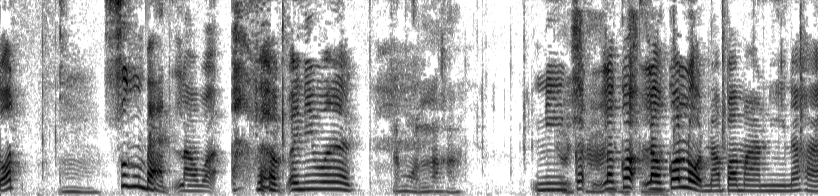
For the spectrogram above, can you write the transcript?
รถอืม ซึ่งแบตเราอะแบบอันนี้มากจะหมดแล้วเหรอคะ นี่เดี๋ยวก็ช้าแล้วก็เดี๋ยวช้า เราก็โหลดมาประมาณนี้นะคะ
